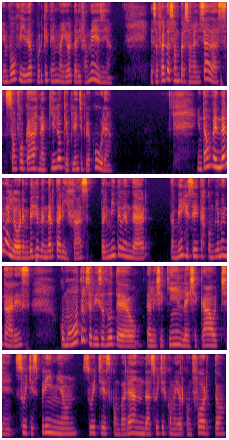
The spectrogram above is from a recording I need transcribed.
envolvida porque têm maior tarifa média. E as ofertas são personalizadas, são focadas naquilo que o cliente procura. Então, vender valor em vez de vender tarifas permite vender também receitas complementares, como outros serviços do hotel, el check-in, el check-out, switches premium, switches com varanda, switches com maior conforto,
